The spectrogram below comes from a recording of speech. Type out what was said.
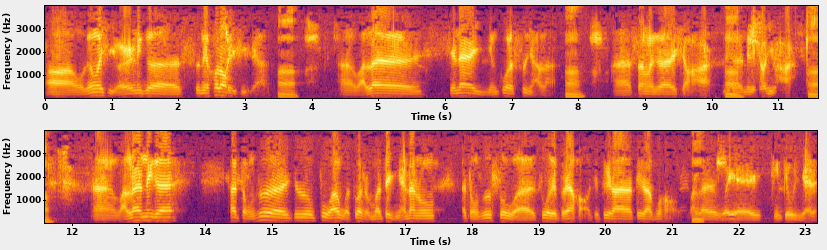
啊，我跟我媳妇儿那个是那后到一起的。嗯。啊，完了，现在已经过了四年了。嗯。呃，生了个小孩儿，那个那个小女孩儿。嗯。嗯，完了，那个，她总是就是不管我做什么，这几年当中，她总是说我做的不太好，就对她对她不好。完了，我也挺纠结的。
